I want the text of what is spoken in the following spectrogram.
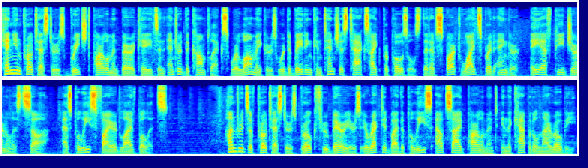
Kenyan protesters breached parliament barricades and entered the complex where lawmakers were debating contentious tax hike proposals that have sparked widespread anger, AFP journalists saw, as police fired live bullets. Hundreds of protesters broke through barriers erected by the police outside parliament in the capital Nairobi,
